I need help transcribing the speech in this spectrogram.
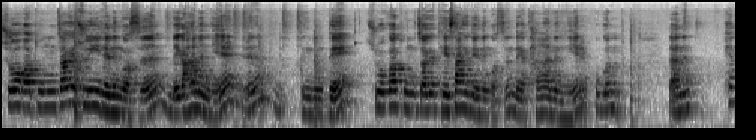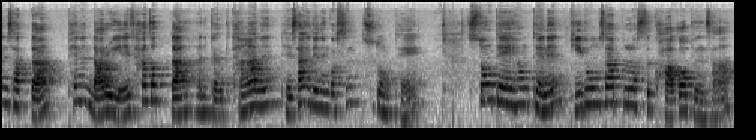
주어가 동작의 주인이 되는 것은 내가 하는 일은 능동태. 주어가 동작의 대상이 되는 것은 내가 당하는 일 혹은 나는 펜을 샀다. 펜은 나로 인해 사졌다 하니까 이렇게 당하는 대상이 되는 것은 수동태. 수동태의 형태는 비동사 플러스 과거 분사.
